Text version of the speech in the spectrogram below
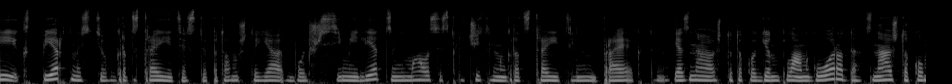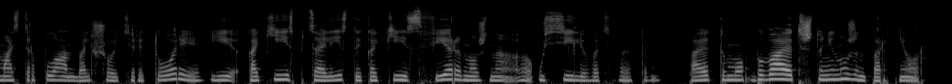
своей экспертностью в градостроительстве, потому что я больше семи лет занималась исключительно градостроительными проектами. Я знаю, что такое генплан города, знаю, что такое мастер-план большой территории, и какие специалисты, какие сферы нужно э, усиливать в этом. Поэтому бывает, что не нужен партнер,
